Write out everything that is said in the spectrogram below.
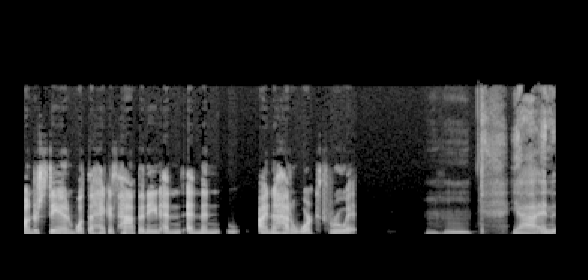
understand what the heck is happening and and then I know how to work through it. Mm-hmm. Yeah, and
